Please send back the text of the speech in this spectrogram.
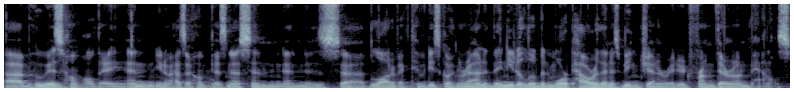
Um, who is home all day and you know has a home business and and is uh, a lot of activities going around and they need a little bit more power than is being generated from their own panels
